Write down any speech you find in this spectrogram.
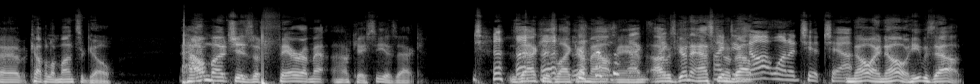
uh, a couple of months ago. How much is a fair amount? Okay, see you, Zach. Zach is like, I'm out, man. Zach's I was going to ask him I him do about. not want to chit chat. No, I know he was out.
